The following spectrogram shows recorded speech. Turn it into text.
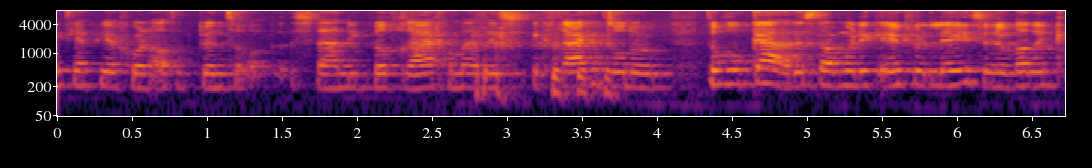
Ik heb hier gewoon altijd punten staan die ik wil vragen, maar dus, ik vraag het door, de, door elkaar. Dus dan moet ik even lezen wat ik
